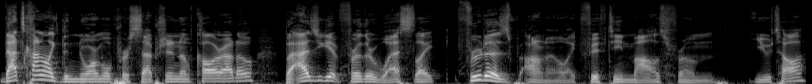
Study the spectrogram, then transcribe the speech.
that's kind of like the normal perception of Colorado. But as you get further west, like Fruita is, I don't know, like 15 miles from Utah.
